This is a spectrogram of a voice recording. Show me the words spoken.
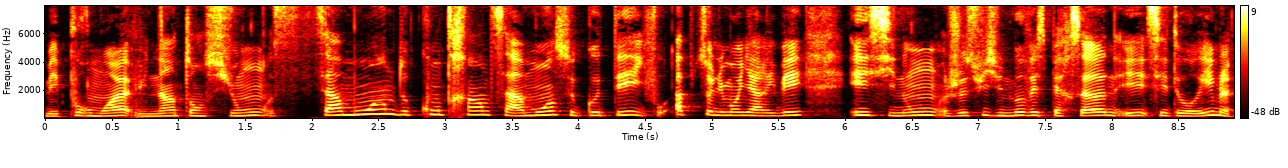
mais pour moi une intention ça a moins de contraintes, ça a moins ce côté, il faut absolument y arriver, et sinon je suis une mauvaise personne et c'est horrible.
